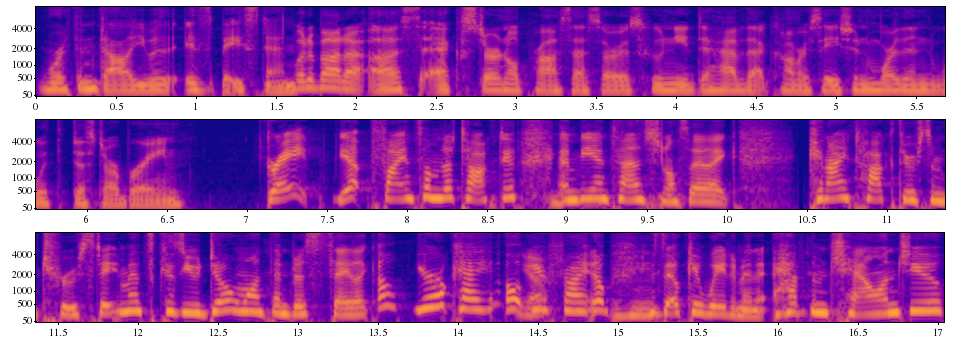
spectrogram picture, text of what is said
worth and value is based in? What about us external processors who need to have that conversation more than with just our brain? Great. Yep. Find someone to talk to and be mm-hmm. intentional. Say, like, can I talk through some true statements? Because you don't want them to say, like, oh, you're okay. Oh, Yep. you're fine. Oh, mm-hmm. you say, okay, wait a minute. Have them challenge you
